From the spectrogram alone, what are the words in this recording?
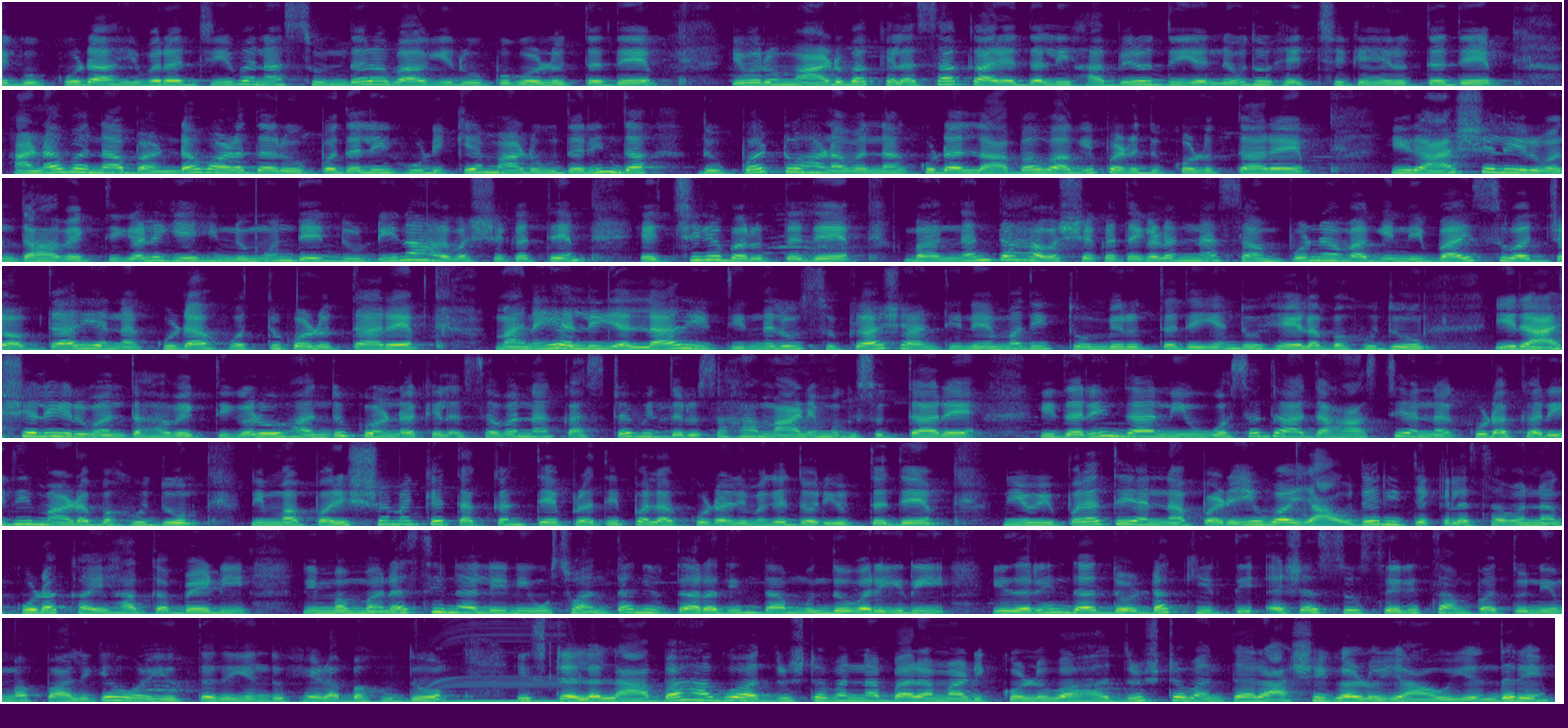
ಅರವತ್ತೈದರವರೆಗೂ ಕೂಡ ಇವರ ಜೀವನ ಸುಂದರವಾಗಿ ರೂಪುಗೊಳ್ಳುತ್ತದೆ. ಇವರು ಮಾಡುವ ಕೆಲಸ ಕಾರ್ಯದಲ್ಲಿ ಅಭಿವೃದ್ಧಿ ಎನ್ನುವುದು ಹೆಚ್ಚಿಗೆ ಇರುತ್ತದೆ. ಹಣವನ್ನು ಬಂಡವಾಳದ ರೂಪದಲ್ಲಿ ಹೂಡಿಕೆ ಮಾಡುವುದರಿಂದ ದುಪ್ಪಟ್ಟು ಹಣವನ್ನು ಕೂಡ ಲಾಭವಾಗಿ ಪಡೆದುಕೊಳ್ಳುತ್ತಾರೆ. ಈ ರಾಶಿಯಲ್ಲಿ ಇರುವಂತಹ ವ್ಯಕ್ತಿಗಳಿಗೆ ಇನ್ನು ಮುಂದೆ ದುಡ್ಡಿನ ಅವಶ್ಯಕತೆ ಹೆಚ್ಚಿಗೆ ಬರುತ್ತದೆ. ಬಂದಂತಹ ಅವಶ್ಯಕತೆಗಳನ್ನು ಸಂಪೂರ್ಣವಾಗಿ ನಿಭಾಯಿಸುವ ಜವಾಬ್ದಾರಿಯನ್ನು ಕೂಡ ಹೊತ್ತುಕೊಳ್ಳುತ್ತಾರೆ. ಮನೆಯಲ್ಲಿ ಎಲ್ಲ ರೀತಿಯಿಂದಲೂ ಸುಖ, ಶಾಂತಿ, ನೆಮ್ಮದಿ ತುಂಬಿರುತ್ತದೆ ಎಂದು ಹೇಳಬಹುದು. ಈ ರಾಶಿಯಲ್ಲಿ ಇರುವಂತಹ ವ್ಯಕ್ತಿಗಳು ಅಂದುಕೊಂಡ ಕೆಲಸವನ್ನು ಕಷ್ಟವಿದ್ದರೂ ಸಹ ಮಾಡಿ ಮುಗಿಸುತ್ತಾರೆ. ಇದರಿಂದ ನೀವು ಹೊಸದಾದ ಆಸ್ತಿಯನ್ನು ಕೂಡ ಖರೀದಿ ಮಾಡಬಹುದು. ನಿಮ್ಮ ಪರಿಶ್ರಮಕ್ಕೆ ತಕ್ಕಂತೆ ಪ್ರತಿಫಲ ಕೂಡ ನಿಮಗೆ ದೊರೆಯುತ್ತದೆ. ನೀವು ವಿಫಲತೆಯನ್ನು ಪಡೆಯುವ ಯಾವುದೇ ರೀತಿಯ ಕೆಲಸವನ್ನು ಕೂಡ ಕೈ ಹಾಕಬೇಡಿ. ನಿಮ್ಮ ಮನಸ್ಸಿನಲ್ಲಿ ನೀವು ಸ್ವಂತ ನಿರ್ಧಾರದಿಂದ ಮುಂದುವರಿಯಿರಿ. ಇದರಿಂದ ದೊಡ್ಡ ಕೀರ್ತಿ, ಯಶಸ್ಸು, ಸಿರಿ ಸಂಪತ್ತು ನಿಮ್ಮ ಪಾಲಿಗೆ ಒಯ್ಯುತ್ತದೆ ಎಂದು ಹೇಳಬಹುದು. ಇಷ್ಟೆಲ್ಲ ಲಾಭ ಹಾಗೂ ಅದೃಷ್ಟವನ್ನು ಬರಮಾಡಿಕೊಳ್ಳುವ ಅದೃಷ್ಟವಂತ ರಾಶಿಗಳು ಯಾವುವು ಎಂದರೆ,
